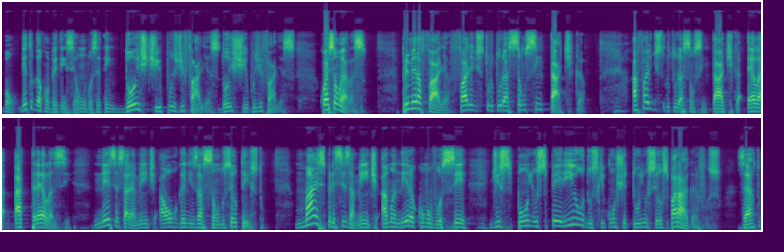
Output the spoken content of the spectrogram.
Bom, dentro da competência 1, você tem dois tipos de falhas. Dois tipos de falhas. Quais são elas? Primeira falha, falha de estruturação sintática. A falha de estruturação sintática, ela atrela-se necessariamente à organização do seu texto. Mais precisamente, a maneira como você dispõe os períodos que constituem os seus parágrafos, certo?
